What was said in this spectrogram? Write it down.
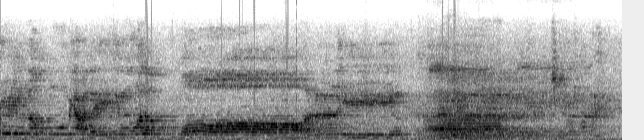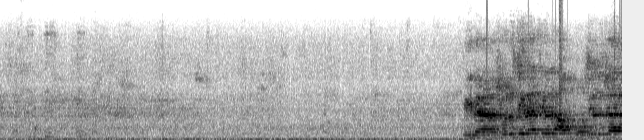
غير المغضوب عليهم ولا الضالين. إذا زلزلت الأرض زلزالها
